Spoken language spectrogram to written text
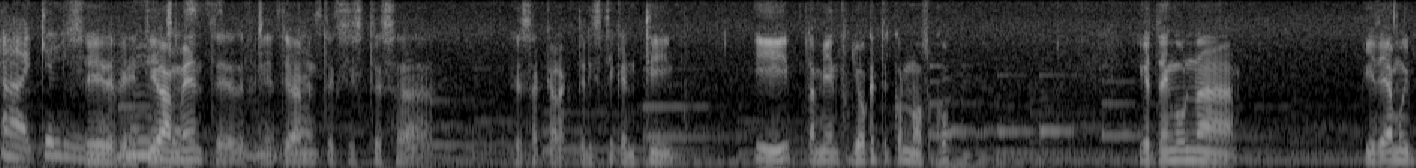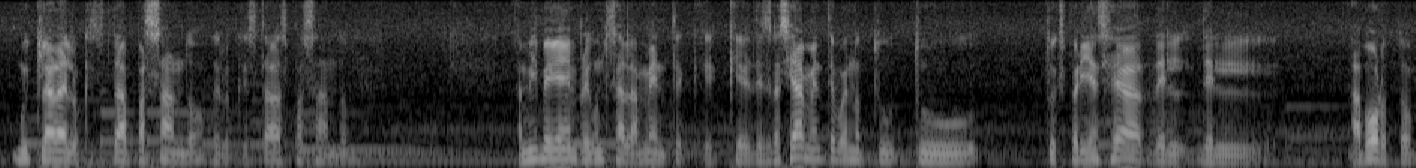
Ay, qué lindo. Sí, definitivamente, muchas, definitivamente muchas existe esa, esa característica en ti. Y también yo que te conozco y que tengo una idea muy, muy clara de lo que está pasando, de lo que estabas pasando, a mí me vienen preguntas a la mente que, desgraciadamente, bueno, tu, tu, tu experiencia del, del, aborto,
